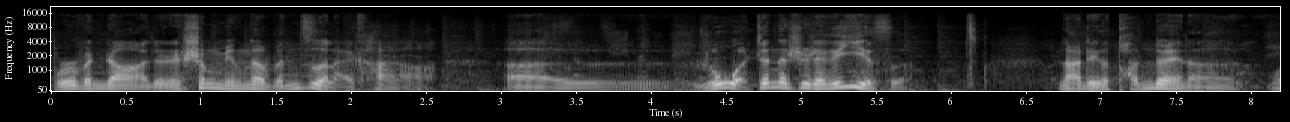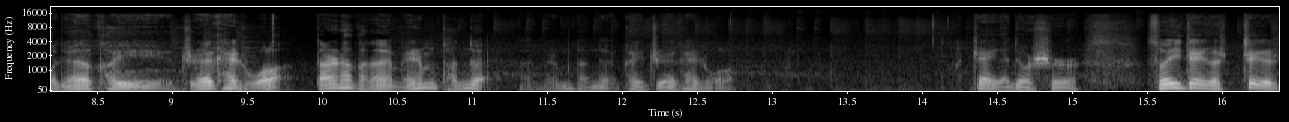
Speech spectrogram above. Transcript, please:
不是文章啊，就是声明的文字来看啊，呃，如果真的是这个意思。那这个团队呢？我觉得可以直接开除了。当然，他可能也没什么团队，没什么团队，可以直接开除了。这个就是，所以这个这个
